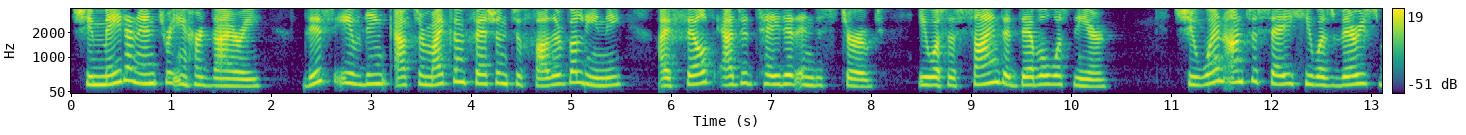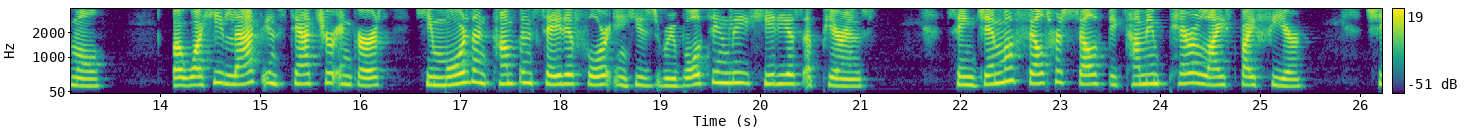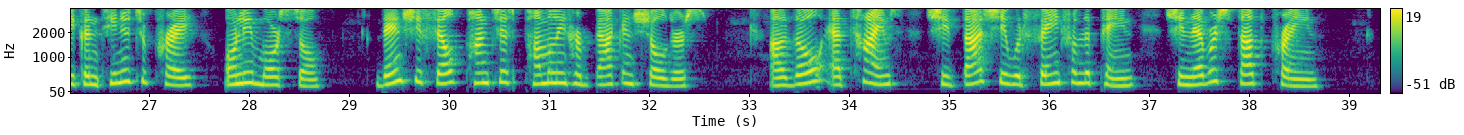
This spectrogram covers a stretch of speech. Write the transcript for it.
She made an entry in her diary. This evening, after my confession to Father Vallini, I felt agitated and disturbed. It was a sign the devil was near. She went on to say he was very small, but what he lacked in stature and girth, he more than compensated for in his revoltingly hideous appearance. Saint Gemma felt herself becoming paralyzed by fear. She continued to pray, only more so. Then she felt punches pummeling her back and shoulders. Although at times she thought she would faint from the pain, she never stopped praying.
